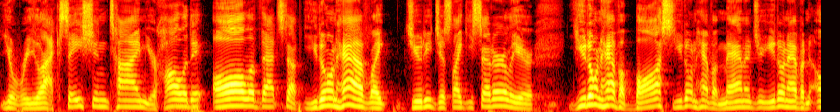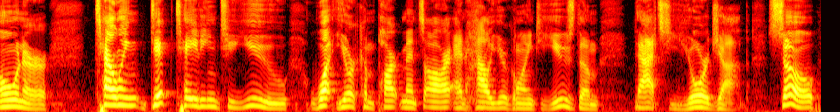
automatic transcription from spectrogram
your relaxation time, your holiday, all of that stuff. You don't have like Judy just like you said earlier, you don't have a boss, you don't have a manager, you don't have an owner telling dictating to you what your compartments are and how you're going to use them that's your job so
